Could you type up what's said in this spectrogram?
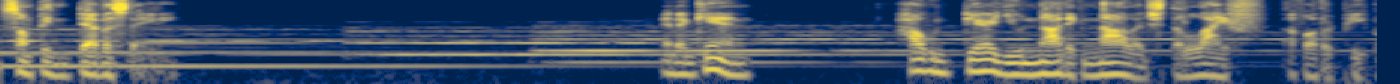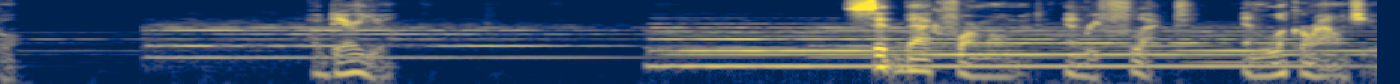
something devastating. And again, how dare you not acknowledge the life of other people? How dare you? Sit back for a moment and reflect and look around you.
